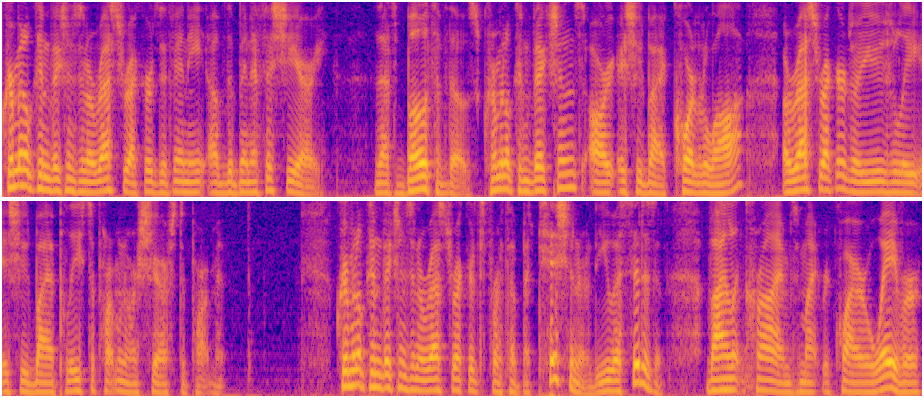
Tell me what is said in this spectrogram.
Criminal convictions and arrest records, if any, of the beneficiary. That's both of those. Criminal convictions are issued by a court of law. Arrest records are usually issued by a police department or a sheriff's department. Criminal convictions and arrest records for the petitioner, the U.S. citizen. Violent crimes might require a waiver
